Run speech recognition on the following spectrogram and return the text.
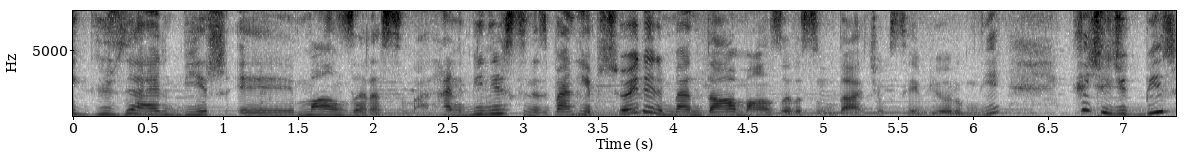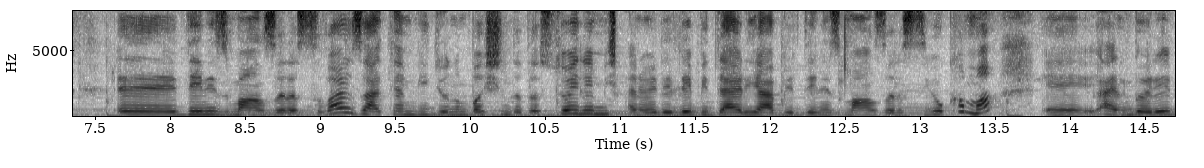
güzel bir e, manzarası var. Hani bilirsiniz ben hep söylerim ben dağ manzarasını daha çok seviyorum diye. Küçücük bir e, deniz manzarası var. Zaten videonun başında da söylemiş. Hani öyle lebi derya bir deniz manzarası yok ama e, yani böyle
